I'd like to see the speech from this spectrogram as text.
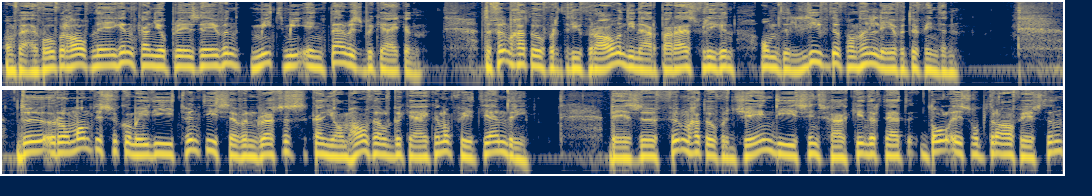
Om 5 over half 9 kan je op Play 7 Meet Me in Paris bekijken. De film gaat over drie vrouwen die naar Parijs vliegen om de liefde van hun leven te vinden. De romantische komedie 27 Dresses kan je om half elf bekijken op VTM 3. Deze film gaat over Jane die sinds haar kindertijd dol is op trouwfeesten...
